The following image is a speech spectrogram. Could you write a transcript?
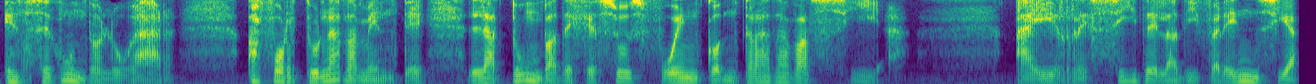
En segundo lugar, afortunadamente, la tumba de Jesús fue encontrada vacía. Ahí reside la diferencia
